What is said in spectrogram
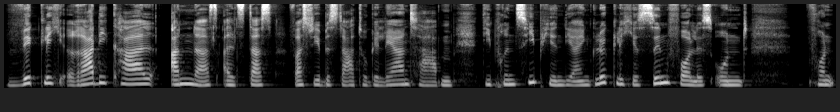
wirklich radikal anders als das, was wir bis dato gelernt haben. Die Prinzipien, die ein glückliches, sinnvolles und von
